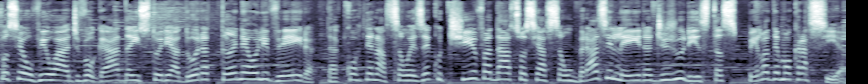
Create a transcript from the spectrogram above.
Você ouviu a advogada e historiadora Tânia Oliveira, da coordenação executiva da Associação Brasileira de Juristas pela Democracia.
